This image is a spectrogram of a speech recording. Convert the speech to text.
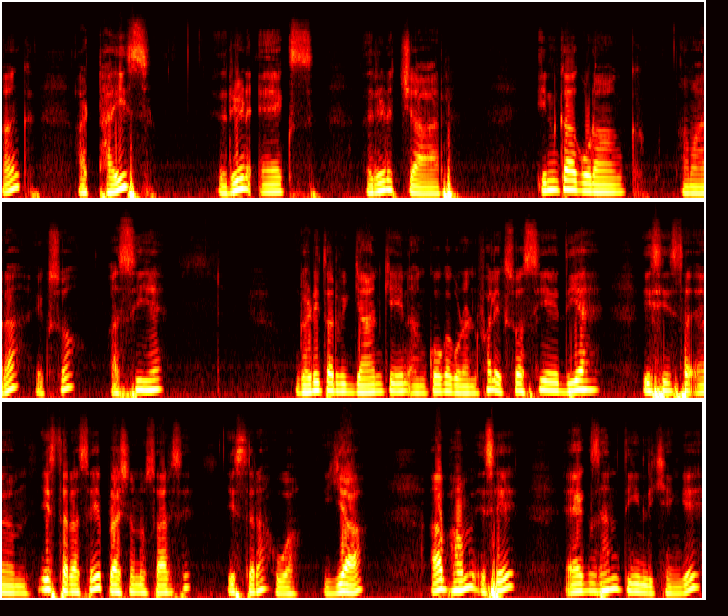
अंक 28 ऋण एक्स, ऋण चार, इनका गुणांक हमारा 180 है। गणित और विज्ञान के इन अंकों का गुणनफल 180 दिया है। इसी इस तरह से प्रश्न अनुसार से इस तरह हुआ। या, अब हम इसे एक्स धन तीन लिखेंगे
